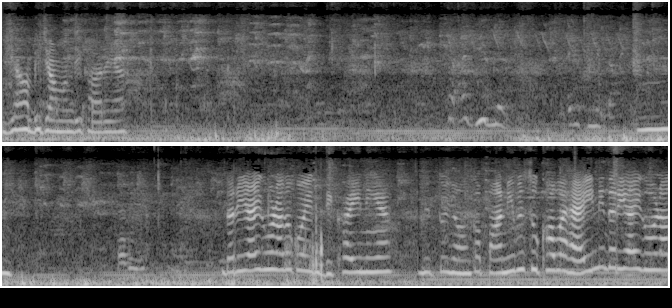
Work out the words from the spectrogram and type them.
यहाँ भी जामुन दिखा रहे हैं। हम्म। दरियाई घोड़ा तो कोई दिखा ही नहीं है। नहीं तो यहाँ का पानी भी सूखा हुआ है ही नहीं दरियाई घोड़ा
